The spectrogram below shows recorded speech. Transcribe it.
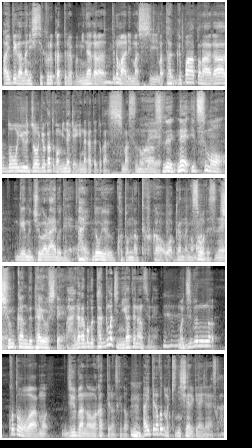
相手が何してくるかっていうのをやっぱ見ながらっていうのもありますし、まあ、タッグパートナーがどういう状況かとかも見なきゃいけなかったりとかしますので、まあすでにねいつもゲーム中はライブで、はい。どういうことになってくるか分かんないままそうですね。瞬間で対応して。はい、だから僕、タッグマッチ苦手なんですよね、もう自分のことはもう十分あの分かってるんですけど、相手のことも気にしないといけないじゃないですか。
